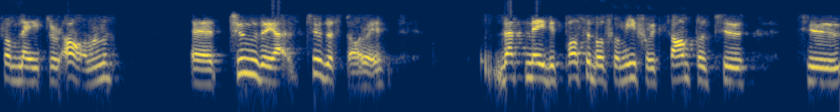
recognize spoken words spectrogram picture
from later on uh, to the uh, to the story. That made it possible for me, for example, to to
